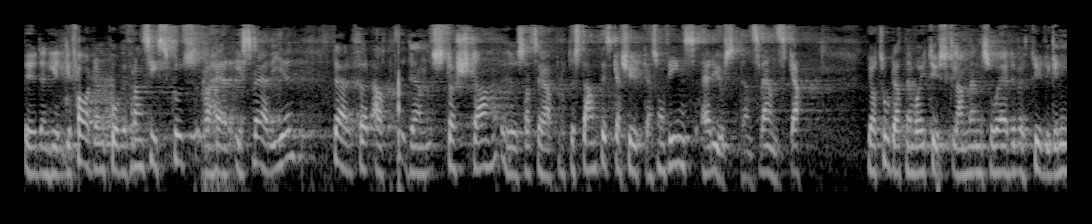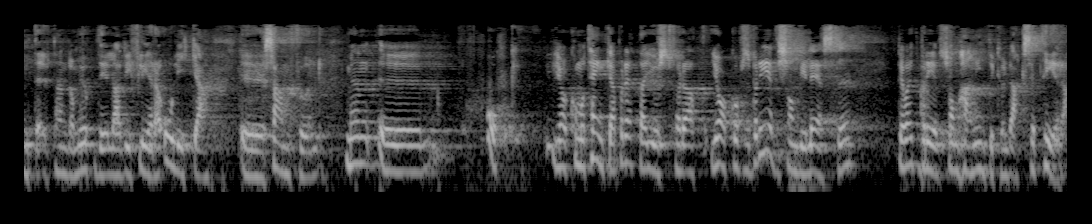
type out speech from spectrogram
eh, den helige fadern påve Franciscus var här i Sverige därför att den största eh, så att säga, protestantiska kyrka som finns är just den svenska. Jag trodde att den var i Tyskland men så är det väl tydligen inte utan de är uppdelade i flera olika eh, samfund. Men, eh, och jag kom att tänka på detta just för att Jakobs brev som vi läste, det var ett brev som han inte kunde acceptera.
